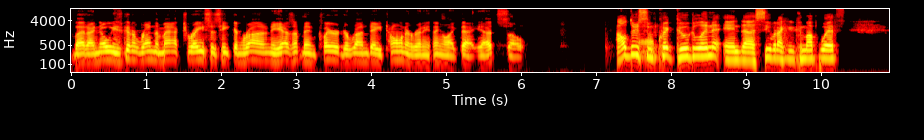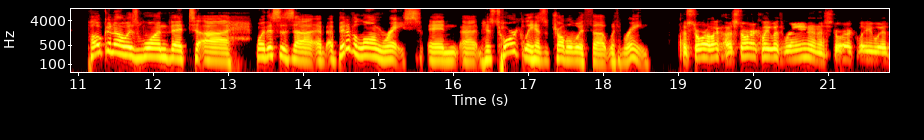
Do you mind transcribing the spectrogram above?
but I know he's going to run the max races he can run. He hasn't been cleared to run Daytona or anything like that yet. So I'll do some Um, quick Googling and uh, see what I can come up with. Pocono is one that, uh, boy, this is uh, a, a bit of a long race and uh, historically has trouble with uh, with rain. historically, historically with rain and historically with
